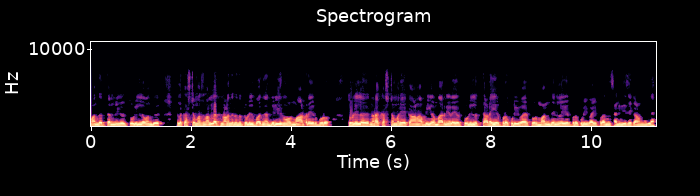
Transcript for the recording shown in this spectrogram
மந்தத்தன்மைகள் தொழிலில் வந்து சில கஸ்டமர்ஸ் நல்லா நடந்திருந்த தொழில் பார்த்தீங்கன்னா திடீர்னு ஒரு மாற்றம் ஏற்படும். தொழில என்னடா கஸ்டமரே காணும் அப்படிங்கிற மாதிரி நிலை தொழில தடை ஏற்படக்கூடிய வாய்ப்பு ஒரு மந்த நிலை ஏற்படக்கூடிய வாய்ப்புலாம் இந்த சனி திசை காலங்களில்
